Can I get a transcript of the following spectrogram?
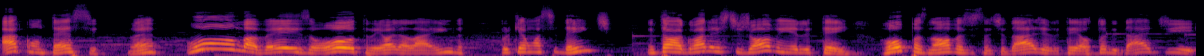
acontece, não é? Uma vez ou outra e olha lá ainda, porque é um acidente. Então agora este jovem ele tem roupas novas de santidade, ele tem autoridade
